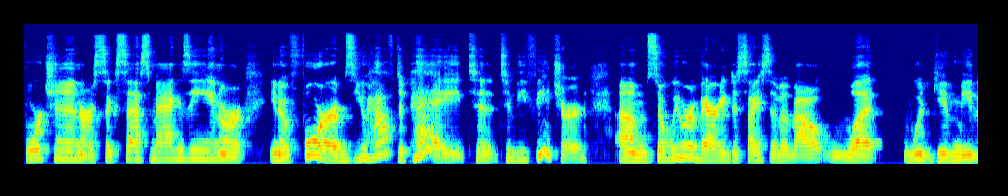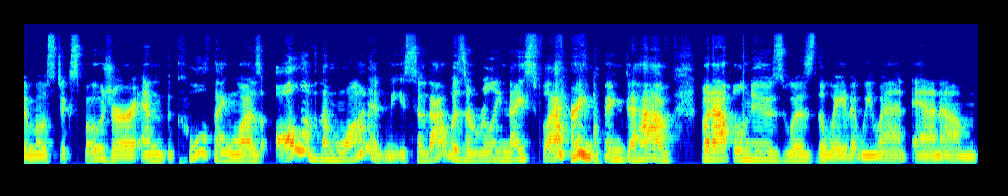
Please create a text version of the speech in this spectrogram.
Fortune or Success Magazine or you know Forbes, you have to pay to to be featured. Um, so we were very decisive about what would give me the most exposure. And the cool thing was, all of them wanted me. So that was a really nice, flattering thing to have. But Apple News was the way that we went. And um,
